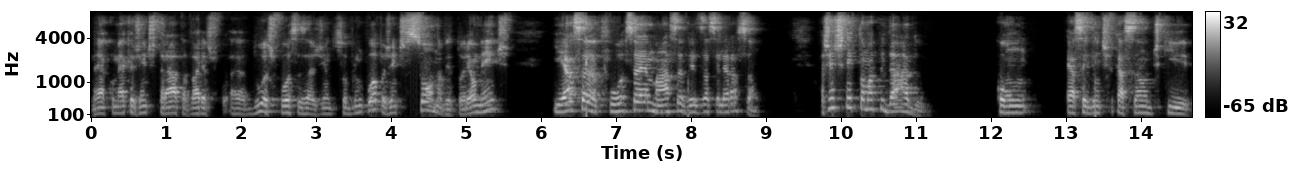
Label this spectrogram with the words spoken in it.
né, como é que a gente trata várias, eh, duas forças agindo sobre um corpo, a gente soma vetorialmente, e essa força é massa vezes aceleração. A gente tem que tomar cuidado com essa identificação de que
